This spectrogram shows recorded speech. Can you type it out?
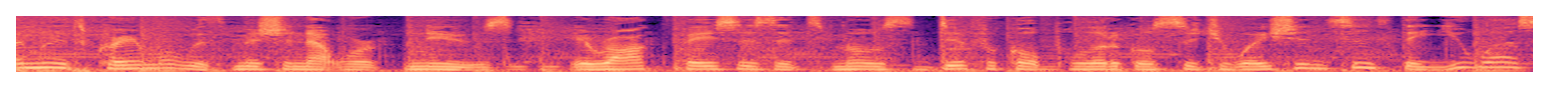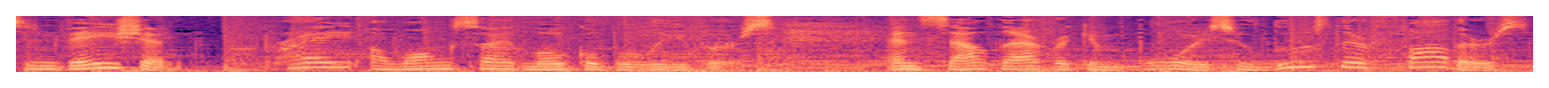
I'm Ruth Kramer with Mission Network News. Iraq faces its most difficult political situation since the U.S. invasion. Pray alongside local believers. And South African boys who lose their fathers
